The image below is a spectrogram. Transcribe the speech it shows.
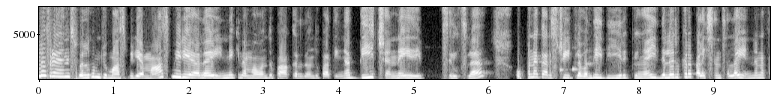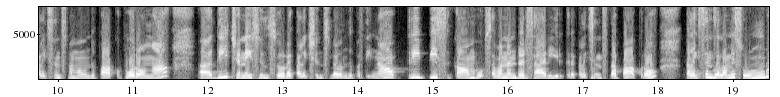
Hello friends welcome to mass media mass மீடியாவில் இன்னைக்கு நம்ம வந்து பார்க்கறது வந்து பாத்தீங்கன்னா தி சென்னை சில்க்ஸ்ல ஒப்பனக்கார ஸ்ட்ரீட்ல வந்து இது இருக்குங்க. இதுல இருக்கிற கலெக்ஷன்ஸ் எல்லாம் என்னென்ன கலெக்ஷன்ஸ் நம்ம வந்து பார்க்க போறோம்னா தி சென்னை சில்க்ஸோட கலெக்ஷன்ஸ்ல வந்து பாத்தீங்கன்னா three piece combo seven hundred sari இருக்கிற கலெக்ஷன்ஸ் தான் பாக்குறோம் கலெக்ஷன்ஸ் எல்லாமே ரொம்ப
